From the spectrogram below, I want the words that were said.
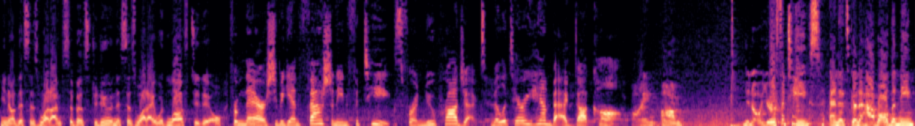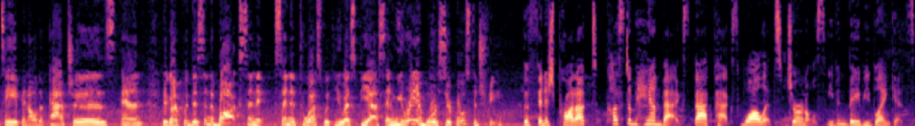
You know, this is what I'm supposed to do, and this is what I would love to do. From there, she began fashioning fatigues for a new project, militaryhandbag.com. Fine. Um, you know, your fatigues, and it's going to have all the name tape and all the patches, and you're going to put this in a box, send it, send it to us with USPS, and we reimburse your postage fee. The finished product, custom handbags, backpacks, wallets, journals, even baby blankets,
